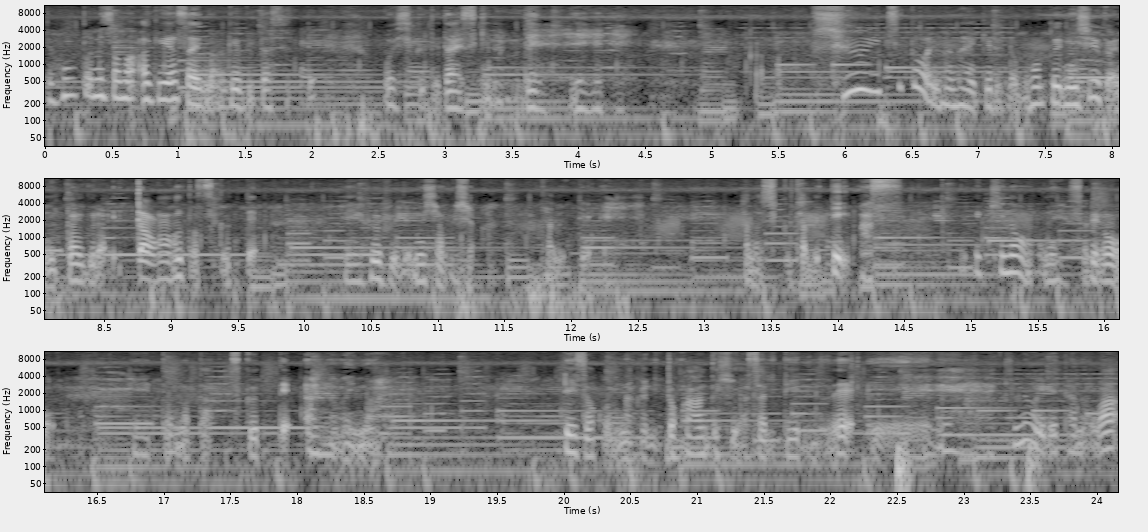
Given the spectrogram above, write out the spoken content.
で本当にその揚げ野菜の揚げ浸しって美味しくて大好きなので、えー、週1とは言わないけれども本当に2週間に1回ぐらいドーンと作って、えー、夫婦でむしゃむしゃ食べて楽しく食べています。で昨日もねそれを、えー、とまた作ってあの今冷蔵庫の中にドカーンと冷やされているので、えー、昨日入れたのは、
